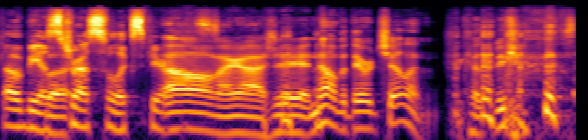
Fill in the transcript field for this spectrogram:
That would be a But- stressful experience. oh my gosh. Yeah, yeah. No, but they were chilling because, because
